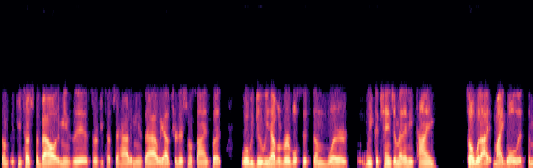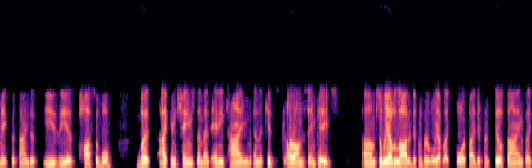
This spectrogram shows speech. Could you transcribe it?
some if you touch the bell, it means this, or if you touch the hat, it means that. We have traditional signs, but what we do, we have a verbal system where we could change them at any time. So what I my goal is to make the signs as easy as possible, but I can change them at any time, and the kids are on the same page. Um, so we have a lot of different verbal. We have like four or five different still signs. Like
